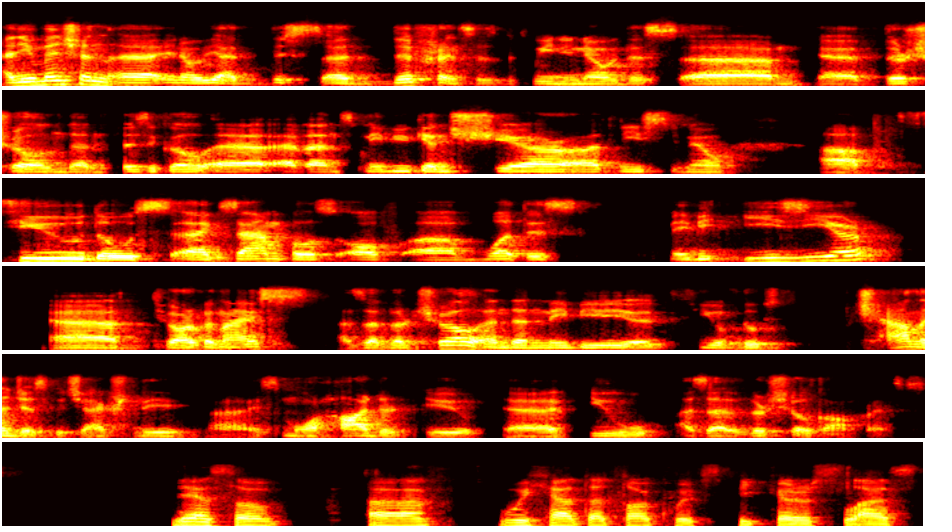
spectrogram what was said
And you mentioned, uh, you know, yeah, this uh, differences between, you know, this um, uh, virtual and then physical uh, events. Maybe you can share at least, you know, a few those examples of uh, what is maybe easier uh, to organize as a virtual, and then maybe a few of those challenges which actually is more harder to do as a virtual conference? Yeah, so we had a talk with speakers last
